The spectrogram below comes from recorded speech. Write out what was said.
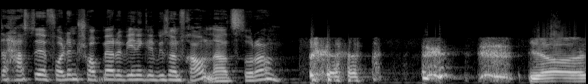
da hast du ja voll den Job mehr oder weniger wie so ein Frauenarzt, oder? Ja,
